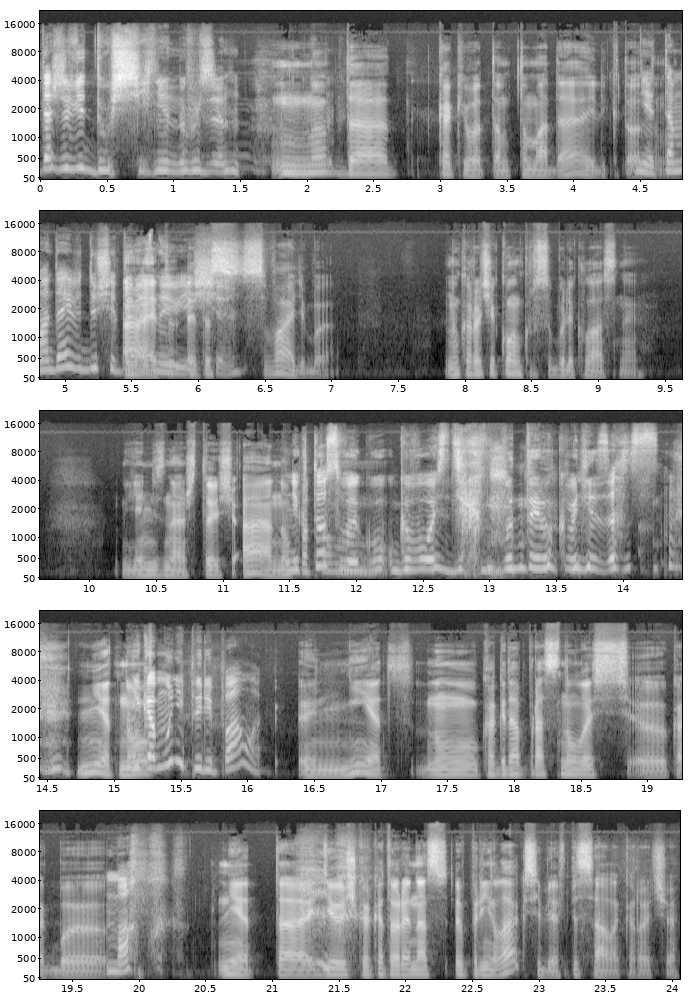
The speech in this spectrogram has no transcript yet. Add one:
Даже ведущий не нужен. Ну да, как его там, Тамада или кто Нет, там? тамада и ведущий — это А, разные это, вещи. это свадьба. Ну, короче, конкурсы были классные. Я не знаю, что еще. А, ну Никто потом- свой гвоздик в бутылку не засунул. Нет, ну... Никому не перепало? э, Нет, ну, когда проснулась, э, как бы... Мама. Нет, та девочка, которая нас э, приняла к себе, вписала, короче,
